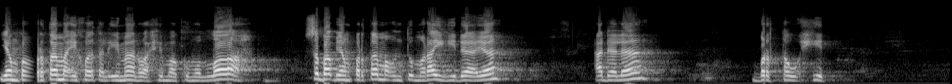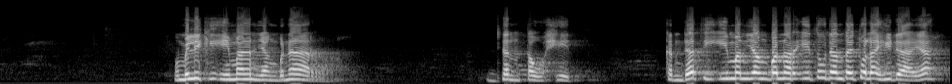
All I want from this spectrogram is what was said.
Yang pertama ikhwatal iman rahimakumullah Sebab yang pertama untuk meraih hidayah adalah bertauhid. Memiliki iman yang benar dan tauhid. Kendati iman yang benar itu dan itulah hidayah,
